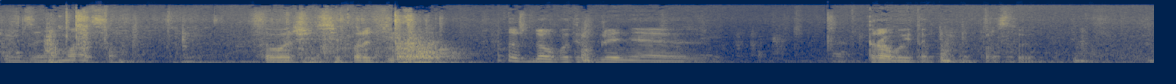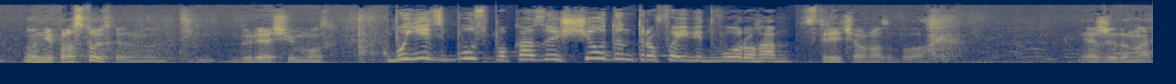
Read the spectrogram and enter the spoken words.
Чим займаються товариші сепаратисти. Це ж для употреблення трави такой простой. Ну, не простой, скажем, дурящий мозг. Боєць бус показує ще один трофей від ворога. Встреча у нас була. Неожиданно.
